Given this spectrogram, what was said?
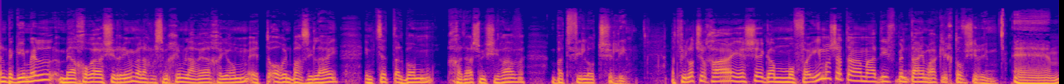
כאן בגימל, מאחורי השירים, ואנחנו שמחים לארח היום את אורן ברזילי, עם צאת אלבום חדש משיריו, בתפילות שלי. בתפילות שלך יש גם מופעים, או שאתה מעדיף בינתיים רק לכתוב שירים? אמ,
